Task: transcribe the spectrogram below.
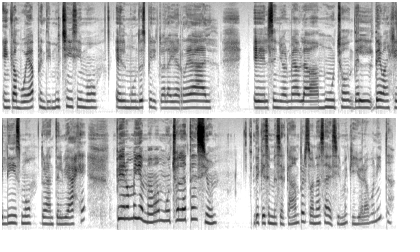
en Camboya aprendí muchísimo, el mundo espiritual allá es real. El Señor me hablaba mucho del, de evangelismo durante el viaje, pero me llamaba mucho la atención de que se me acercaban personas a decirme que yo era bonita.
